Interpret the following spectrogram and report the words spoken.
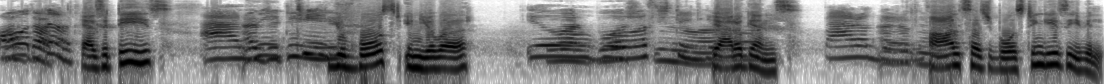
or that. As it is, As it is, you boast in your you are boasting arrogance. arrogance. All such boasting is evil.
